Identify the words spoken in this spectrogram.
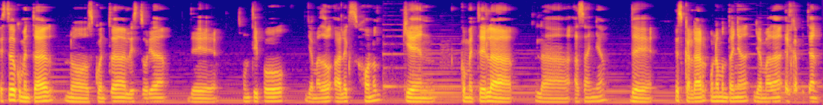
Este documental nos cuenta la historia de un tipo llamado Alex Honnold, quien comete la, hazaña de escalar una montaña llamada El Capitán.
